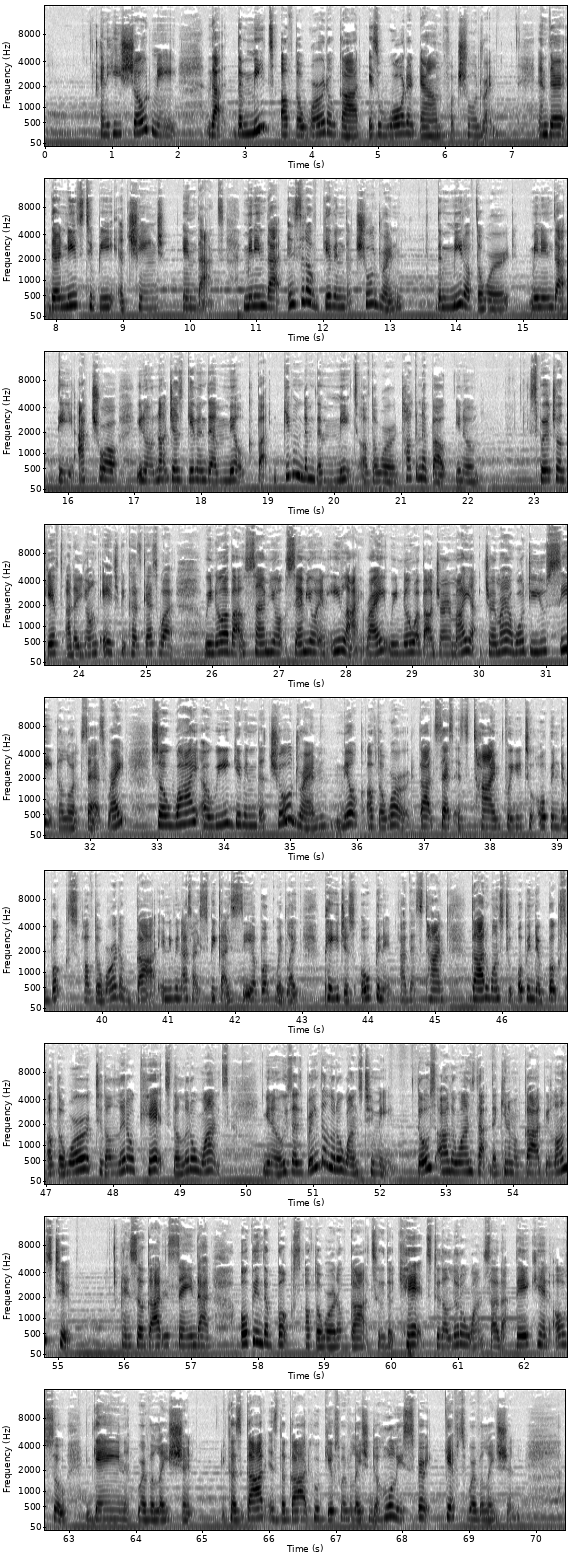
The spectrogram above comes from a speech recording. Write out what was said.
And He showed me that the meat of the Word of God is watered down for children and there there needs to be a change in that. Meaning that instead of giving the children the meat of the word meaning that the actual you know not just giving them milk but giving them the meat of the word talking about you know spiritual gift at a young age because guess what? We know about samuel samuel and eli right? We know about jeremiah. Jeremiah what do you see? The lord says right? So why are we giving the children milk of the word? God says it's time for you to open the books of the word of god. And even as i speak i see a book with like pages open it at this time. God wants to open the books of the word to the little kids the little ones. You know he says bring the little ones to me those are the ones that the kingdom of God belongs to. And so God is saying that open the books of the word of God to the kids, to the little ones, so that they can also gain revelation. Because God is the God who gives revelation. The Holy Spirit gives revelation.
